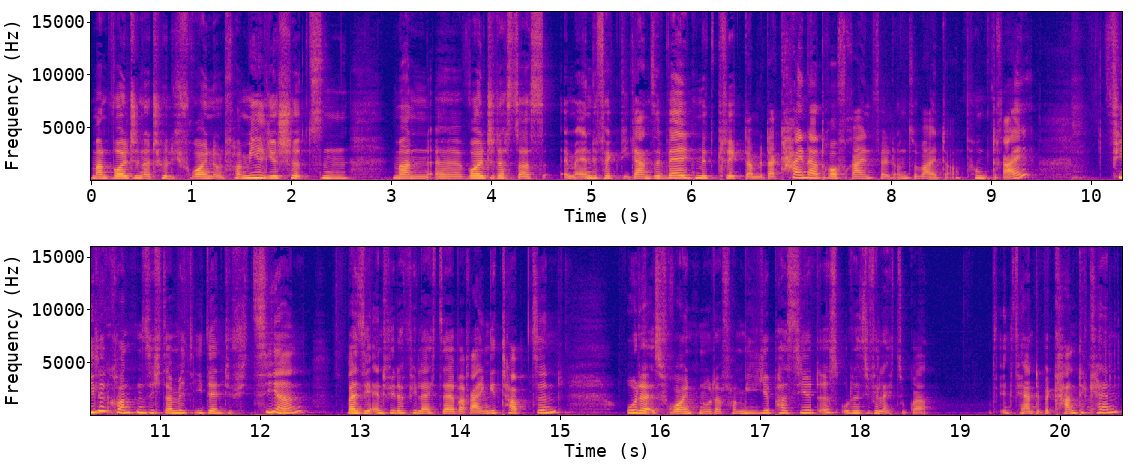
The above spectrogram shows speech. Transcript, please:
Man wollte natürlich Freunde und Familie schützen. Man äh, wollte, dass das im Endeffekt die ganze Welt mitkriegt, damit da keiner drauf reinfällt und so weiter. Punkt 3. Viele konnten sich damit identifizieren, weil sie entweder vielleicht selber reingetappt sind oder es Freunden oder Familie passiert ist oder sie vielleicht sogar entfernte Bekannte kennen.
